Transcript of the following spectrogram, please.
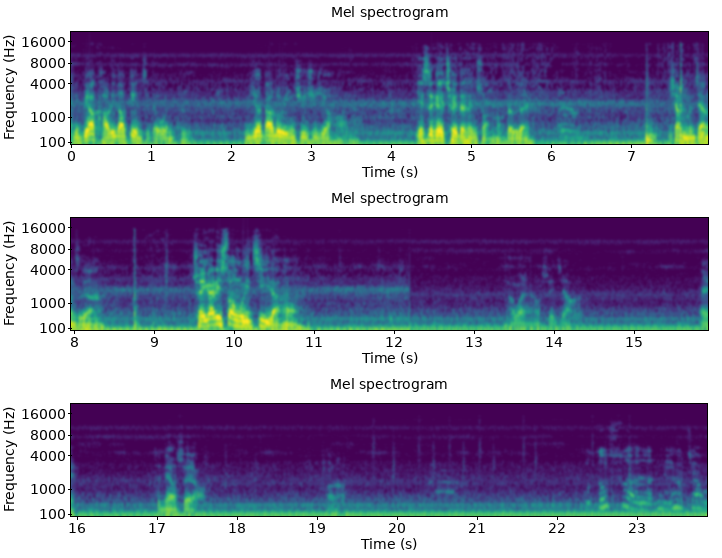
你不要考虑到电子的问题，你就到露营区去就好了，也是可以吹得很爽哦，对不对？像我们这样子啊，吹咖你送为止了哈。老板娘要睡觉了，哎，真的要睡了，好了，我都睡了，你又叫我，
